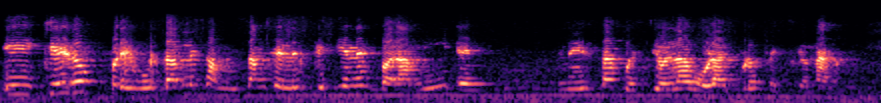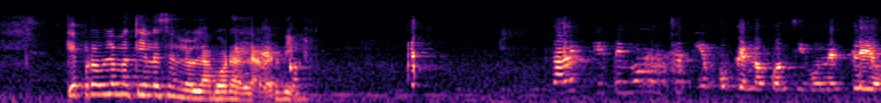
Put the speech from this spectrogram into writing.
Y quiero preguntarles a mis ángeles qué tienen para mí en, en esta cuestión laboral profesional. ¿Qué problema tienes en lo laboral? A ver, dime. ¿Sabes qué? Tengo mucho tiempo que no consigo un empleo.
